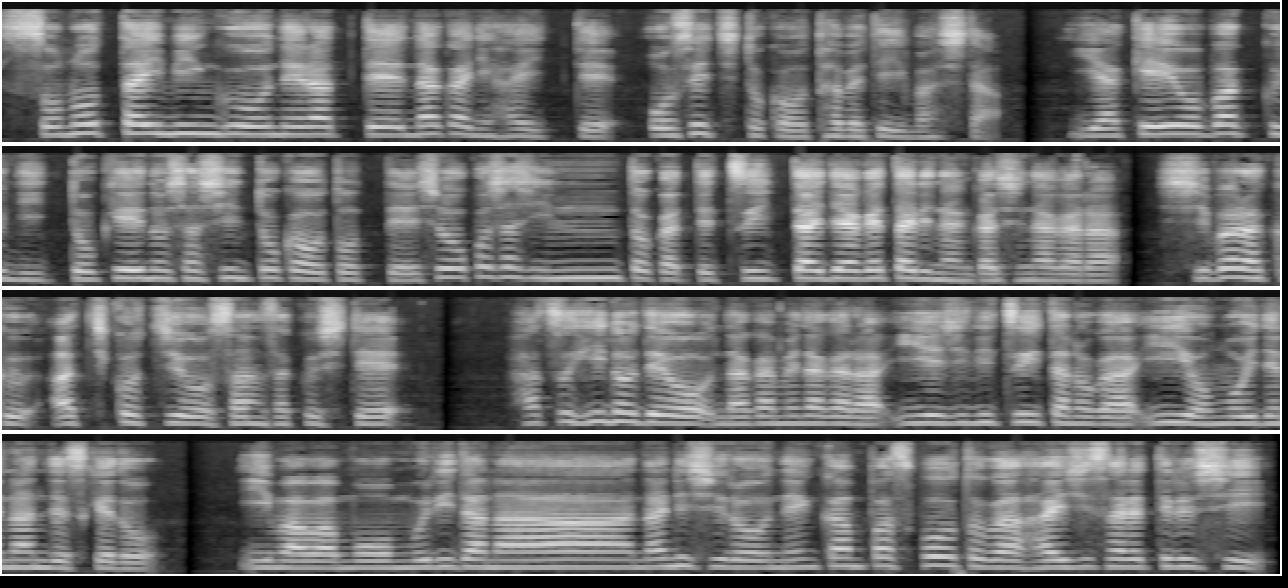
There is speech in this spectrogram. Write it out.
そのタイミングを狙って中に入っておせちとかを食べていました。夜景をバックに時計の写真とかを撮って、証拠写真とかってツイッターで上げたりなんかしながら、しばらくあちこちを散策して、初日の出を眺めながら家路に着いたのがいい思い出なんですけど、今はもう無理だなぁ。何しろ年間パスポートが廃止されてるし、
